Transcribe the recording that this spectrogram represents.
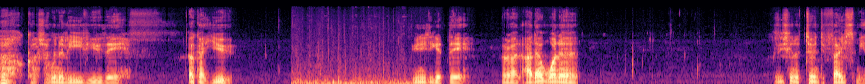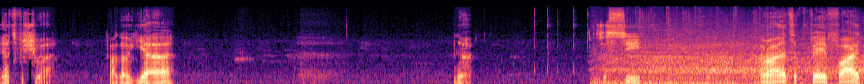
Oh gosh, I'm gonna leave you there. Okay, you. You need to get there. Alright, I don't wanna because he's gonna turn to face me, that's for sure. If I go yeah No. Let's just see. Alright, that's a fair fight.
